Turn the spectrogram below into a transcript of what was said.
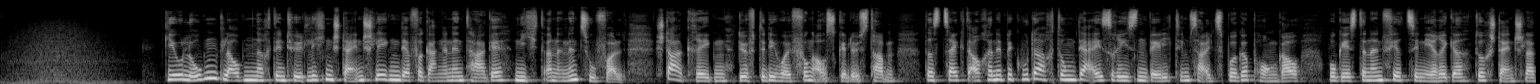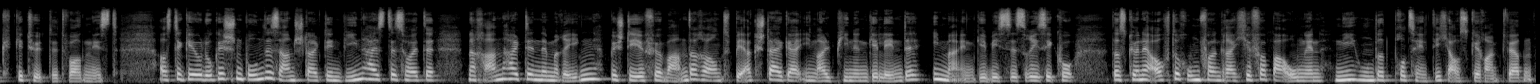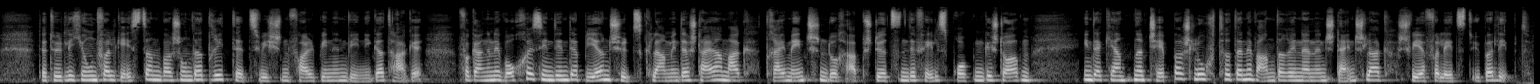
Geologen glauben nach den tödlichen Steinschlägen der vergangenen Tage nicht an einen Zufall. Starkregen dürfte die Häufung ausgelöst haben. Das zeigt auch eine Begutachtung der Eisriesenwelt im Salzburger Pongau, wo gestern ein 14-Jähriger durch Steinschlag getötet worden ist. Aus der Geologischen Bundesanstalt in Wien heißt es heute, nach anhaltendem Regen bestehe für Wanderer und Bergsteiger im alpinen Gelände immer ein gewisses Risiko. Das könne auch durch umfangreiche Verbauungen nie hundertprozentig ausgeräumt werden. Der tödliche Unfall gestern war schon der dritte Zwischenfall binnen weniger Tage. Vergangene Woche sind in der Bärenschützklamm in der Steiermark drei Menschen durch abstürzende Felsbrocken gestorben. In der Kärntner Tschepper-Schlucht hat eine Wanderin einen Steinschlag schwer verletzt überlebt.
